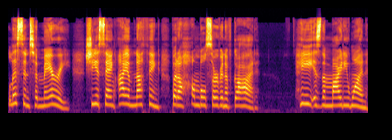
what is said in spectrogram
Listen to Mary. She is saying, I am nothing but a humble servant of God. He is the mighty one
